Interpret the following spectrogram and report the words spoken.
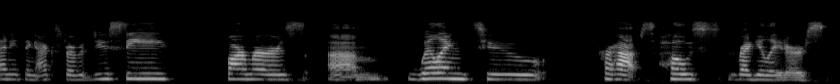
anything extra. But do you see farmers um, willing to perhaps host regulators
